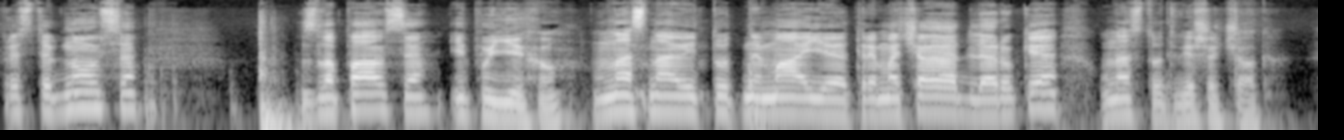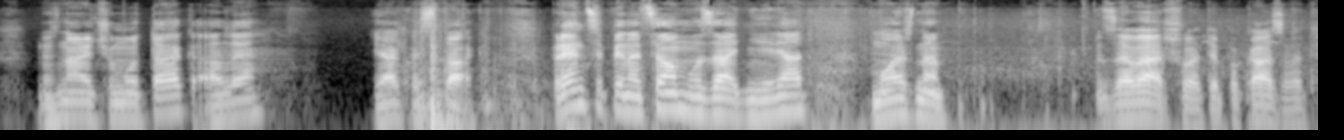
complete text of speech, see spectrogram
пристебнувся, злапався і поїхав. У нас навіть тут немає тримача для руки, у нас тут вішачок. Не знаю чому так, але якось так. В принципі, на цьому задній ряд можна завершувати, показувати.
